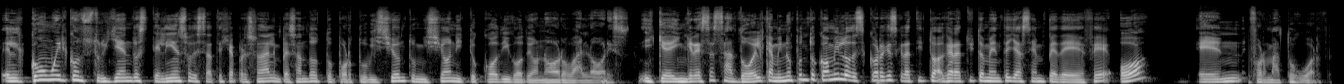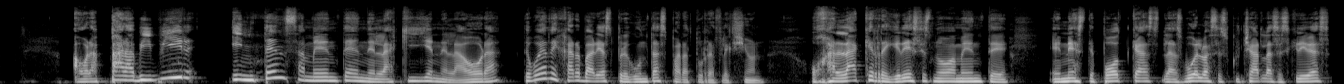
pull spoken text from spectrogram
el cómo ir construyendo este lienzo de estrategia personal, empezando por tu visión, tu misión y tu código de honor o valores. Y que ingresas a doelcamino.com y lo descargues gratuito, gratuitamente, ya sea en PDF o en formato Word. Ahora, para vivir intensamente en el aquí y en el ahora, te voy a dejar varias preguntas para tu reflexión. Ojalá que regreses nuevamente en este podcast, las vuelvas a escuchar, las escribas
